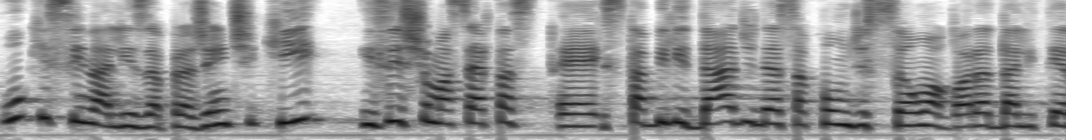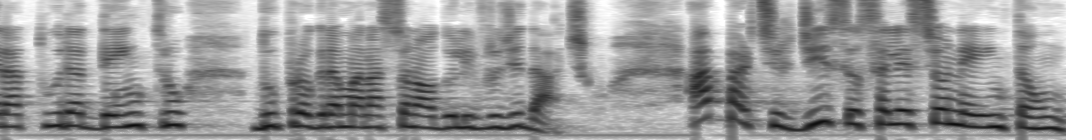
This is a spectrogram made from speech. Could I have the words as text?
o que sinaliza para a gente que existe uma certa é, estabilidade dessa condição agora da literatura dentro do Programa Nacional do Livro Didático. A partir disso, eu selecionei, então,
